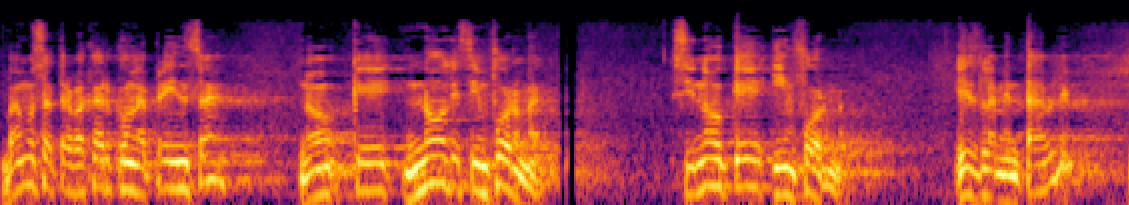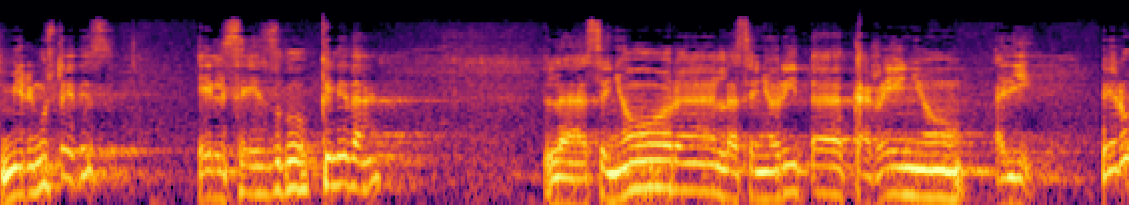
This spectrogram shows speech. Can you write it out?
Vamos a trabajar con la prensa ¿no? que no desinforma, sino que informa. Es lamentable, miren ustedes, el sesgo que le da la señora, la señorita Carreño allí. Pero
